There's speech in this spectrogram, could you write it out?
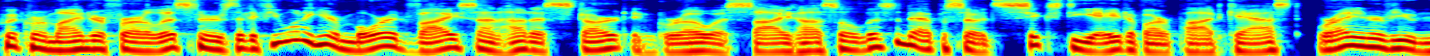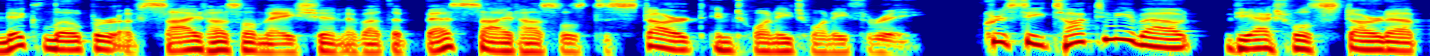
Quick reminder for our listeners that if you want to hear more advice on how to start and grow a side hustle, listen to episode 68 of our podcast, where I interview Nick Loper of Side Hustle Nation about the best side hustles to start in 2023. Kristy, talk to me about the actual startup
